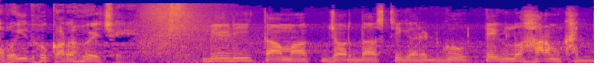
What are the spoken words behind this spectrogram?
অবৈধ করা হয়েছে। বিড়ি তামাক জর্দা সিগারেট গুড় এগুলো হারাম খাদ্য।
